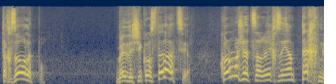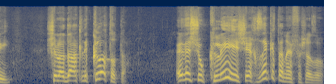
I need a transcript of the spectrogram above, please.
תחזור לפה. באיזושהי קונסטלציה. כל מה שצריך זה עניין טכני של לדעת לקלוט אותה. איזשהו כלי שיחזיק את הנפש הזו.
